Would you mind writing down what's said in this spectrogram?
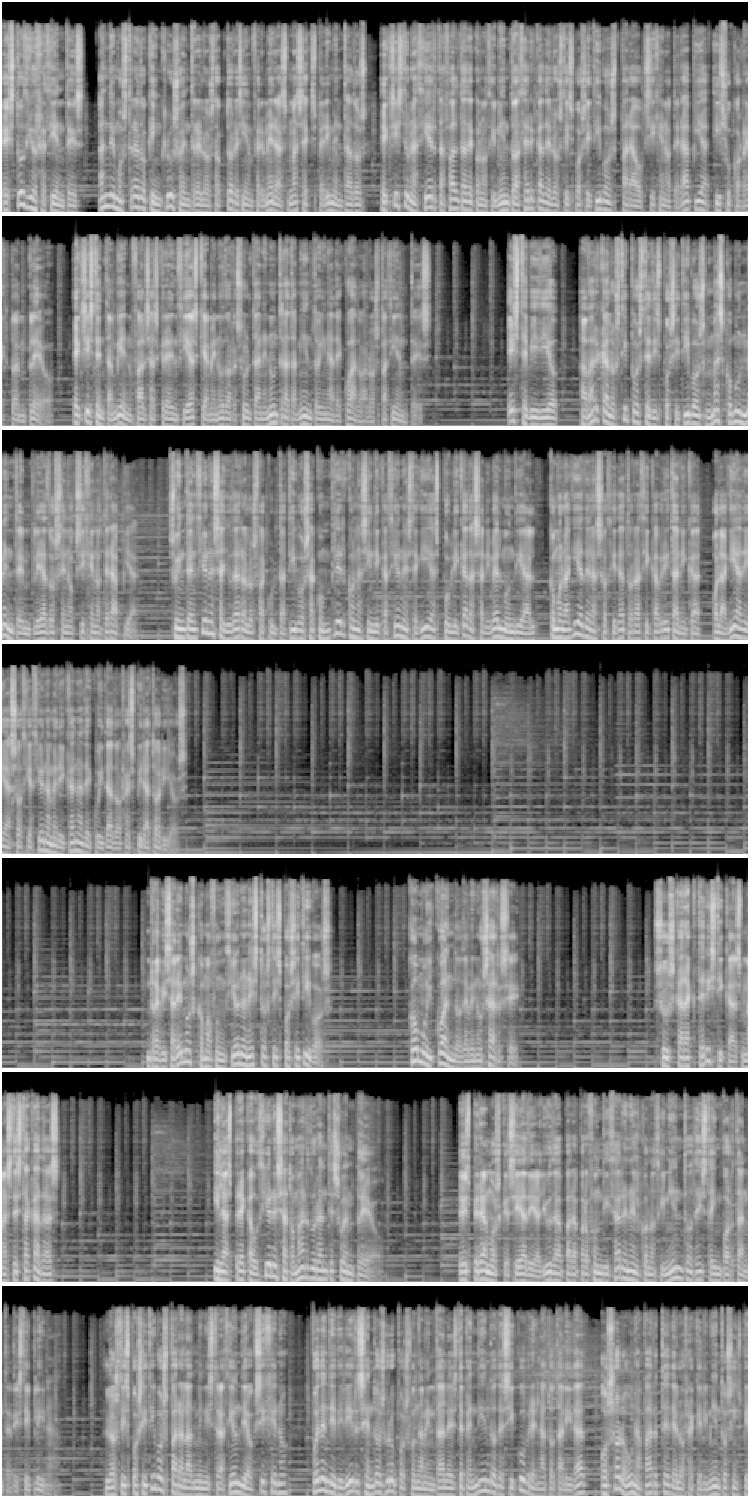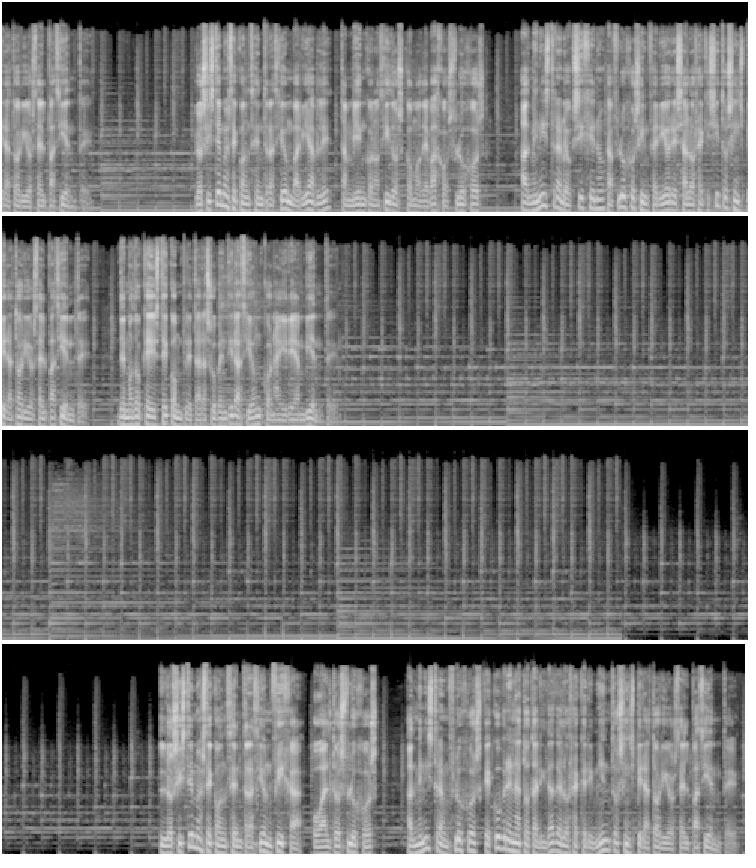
Estudios recientes han demostrado que incluso entre los doctores y enfermeras más experimentados existe una cierta falta de conocimiento acerca de los dispositivos para oxigenoterapia y su correcto empleo. Existen también falsas creencias que a menudo resultan en un tratamiento inadecuado a los pacientes. Este vídeo abarca los tipos de dispositivos más comúnmente empleados en oxigenoterapia, su intención es ayudar a los facultativos a cumplir con las indicaciones de guías publicadas a nivel mundial, como la Guía de la Sociedad Torácica Británica o la Guía de Asociación Americana de Cuidados Respiratorios. Revisaremos cómo funcionan estos dispositivos, cómo y cuándo deben usarse, sus características más destacadas y las precauciones a tomar durante su empleo. Esperamos que sea de ayuda para profundizar en el conocimiento de esta importante disciplina. Los dispositivos para la administración de oxígeno pueden dividirse en dos grupos fundamentales dependiendo de si cubren la totalidad o solo una parte de los requerimientos inspiratorios del paciente. Los sistemas de concentración variable, también conocidos como de bajos flujos, administran oxígeno a flujos inferiores a los requisitos inspiratorios del paciente, de modo que éste completará su ventilación con aire ambiente. Los sistemas de concentración fija o altos flujos administran flujos que cubren la totalidad de los requerimientos inspiratorios del paciente.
